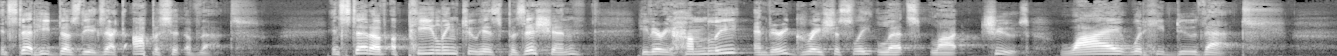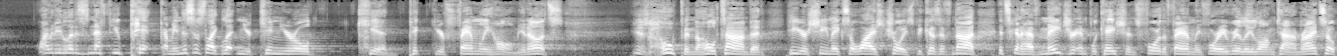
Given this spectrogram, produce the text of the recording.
Instead, he does the exact opposite of that. Instead of appealing to his position, he very humbly and very graciously lets Lot choose. Why would he do that? Why would he let his nephew pick? I mean, this is like letting your 10 year old kid pick your family home. You know, it's just hoping the whole time that he or she makes a wise choice because if not, it's going to have major implications for the family for a really long time, right? So,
